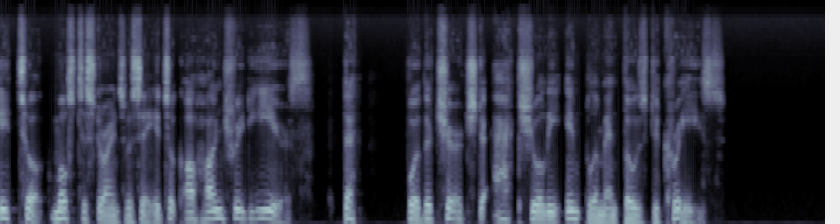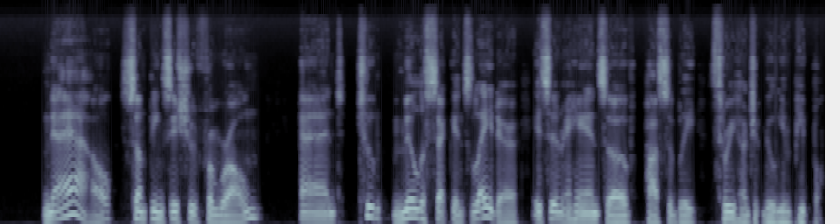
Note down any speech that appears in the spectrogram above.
it took, most historians would say, it took a hundred years for the church to actually implement those decrees. Now, something's issued from Rome, and two milliseconds later, it's in the hands of possibly 300 million people.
